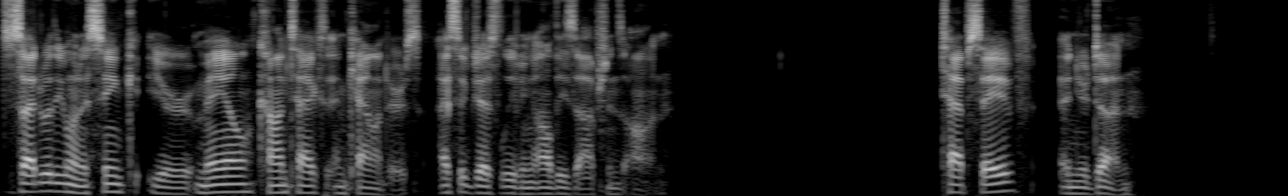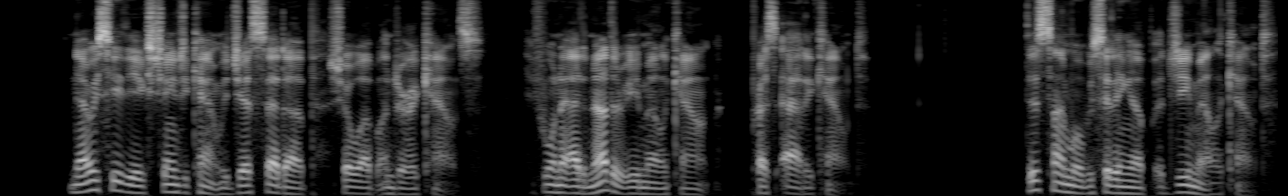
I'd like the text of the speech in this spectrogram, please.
Decide whether you want to sync your mail, contacts, and calendars. I suggest leaving all these options on. Tap Save, and you're done. Now we see the Exchange account we just set up show up under Accounts. If you want to add another email account, press Add Account. This time we'll be setting up a Gmail account.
